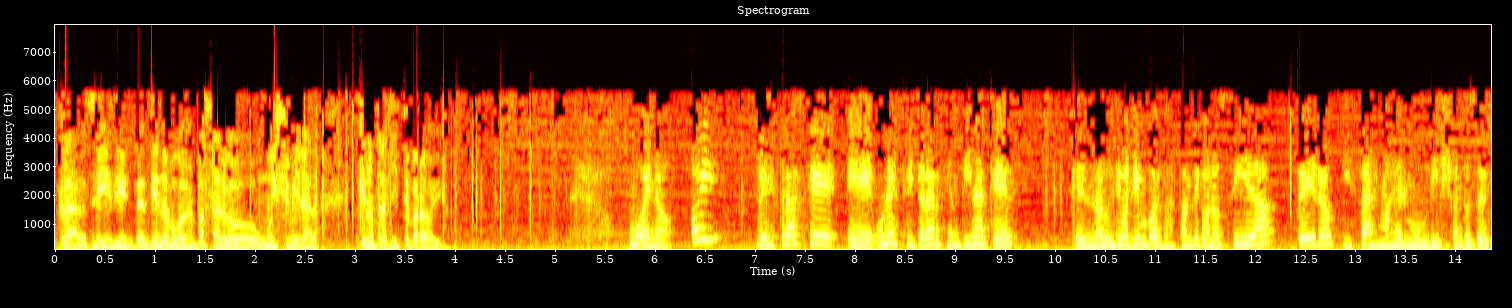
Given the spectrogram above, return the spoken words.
Claro, sí, te entiendo porque me pasa algo muy similar. ¿Qué nos trajiste para hoy? Bueno, hoy les traje eh, una escritora argentina que es que en el último tiempo es bastante conocida, pero quizás es más del mundillo. Entonces,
